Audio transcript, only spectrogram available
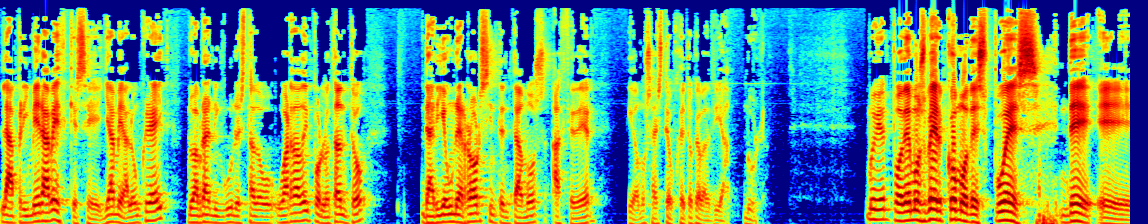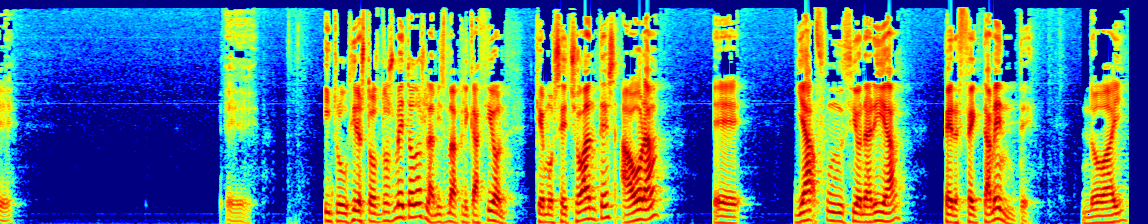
la primera vez que se llame a onCreate no habrá ningún estado guardado y por lo tanto daría un error si intentamos acceder, digamos, a este objeto que valdría null. Muy bien, podemos ver cómo después de eh, eh, introducir estos dos métodos, la misma aplicación que hemos hecho antes, ahora eh, ya funcionaría perfectamente. No hay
